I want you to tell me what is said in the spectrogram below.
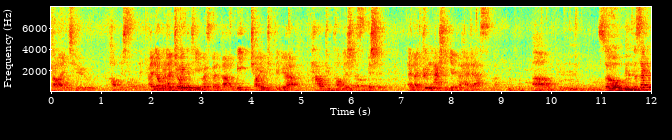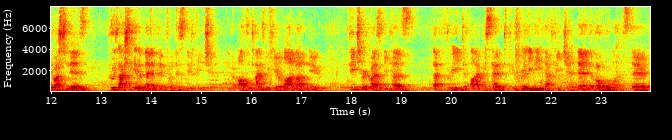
tried to publish something. I know when I joined the team, I spent about a week trying to figure out how to publish a submission, and I couldn't actually get, I had to ask somebody. Um, so the second question is, who's actually going to benefit from this new feature? You know, oftentimes we hear a lot about new feature requests because that 3 to 5% who really need that feature, they're the vocal ones. They're,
